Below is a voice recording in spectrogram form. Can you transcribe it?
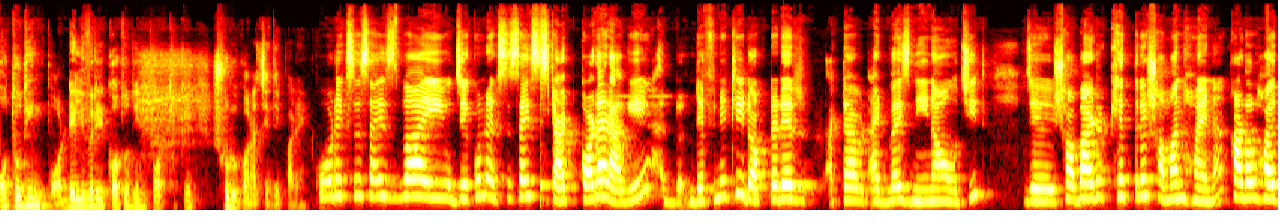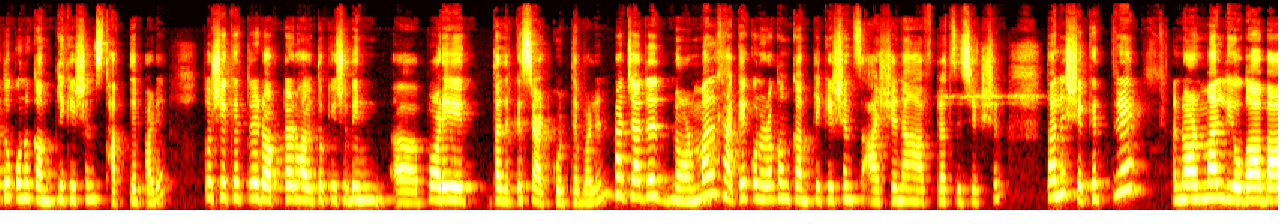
কতদিন পর ডেলিভারির কতদিন পর থেকে শুরু করা যেতে পারে? কোর এক্সারসাইজ বা এই যে কোনো এক্সারসাইজ স্টার্ট করার আগে ডেফিনেটলি ডক্টরের একটা অ্যাডভাইস নিয়ে নেওয়া উচিত যে সবার ক্ষেত্রে সমান হয় না, কারোর হয়তো কোনো কমপ্লিকেশনস থাকতে পারে। তো সেক্ষেত্রে ডক্টর হয়তো কিছুদিন পরে তাদেরকে স্টার্ট করতে বলেন। বা যাদের নর্মাল থাকে, কোনো রকম কমপ্লিকেশনস আসে না আফটার সিসেকশন তাহলে সেক্ষেত্রে নর্মাল যোগা বা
